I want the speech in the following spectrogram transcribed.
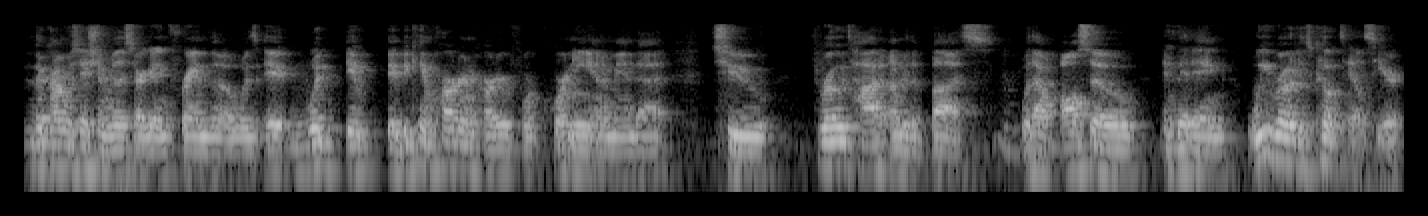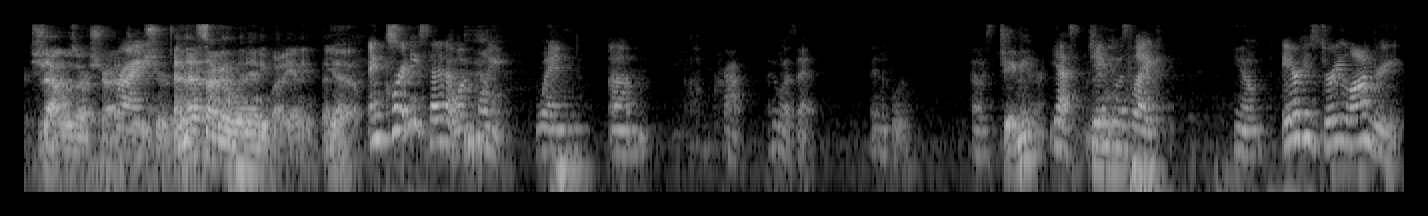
the conversation really started getting framed though was it would it it became harder and harder for Courtney and Amanda to throw Todd under the bus without also admitting we rode his coattails here. That was our strategy. Right. Sure. And that's not gonna win anybody anything. Yeah. And Courtney said it at one point when, um, oh crap, who was it? In the blue. I was Jaime? Yes, Jaime was like, you know, air his dirty laundry,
